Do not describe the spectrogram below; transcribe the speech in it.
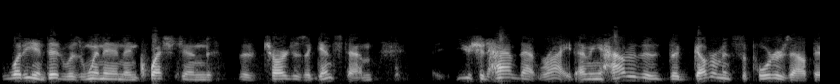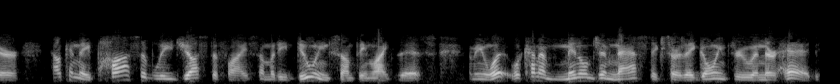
what Ian did was went in and questioned the charges against him. You should have that right. I mean, how do the, the government supporters out there how can they possibly justify somebody doing something like this? I mean, what what kind of mental gymnastics are they going through in their head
